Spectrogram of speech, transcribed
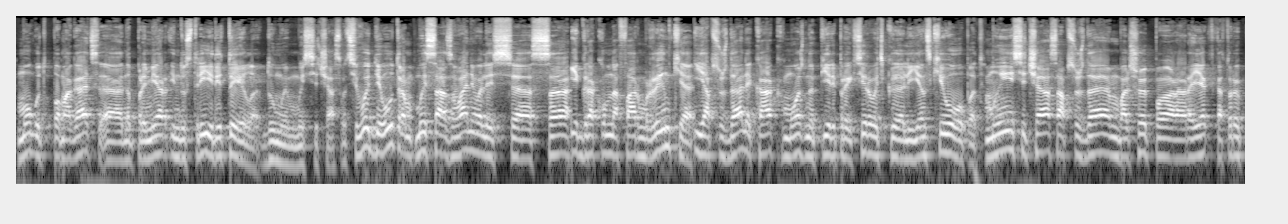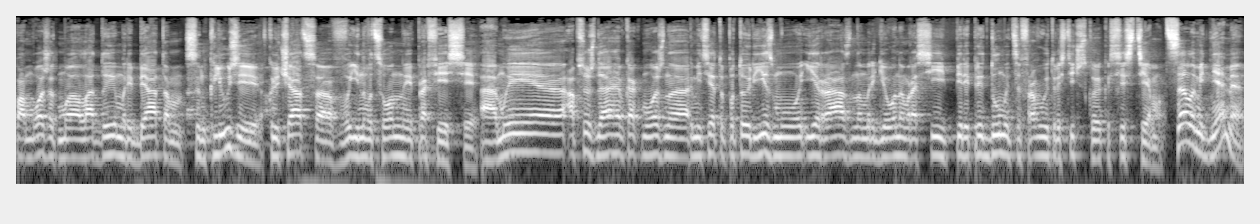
могут помогать, э, например, индустрии ритейла, думаем мы сейчас. Вот сегодня утром мы созванивались э, с игроком на фарм-рынке и обсуждали, как можно перепроектировать клиентский опыт. Мы сейчас обсуждаем большой проект, который поможет молодым ребятам с инклюзией включаться в инновационные профессии. А мы обсуждаем, как можно комитету по туризму и разным регионам России перепридумать цифровую туристическую экосистему. Целыми днями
